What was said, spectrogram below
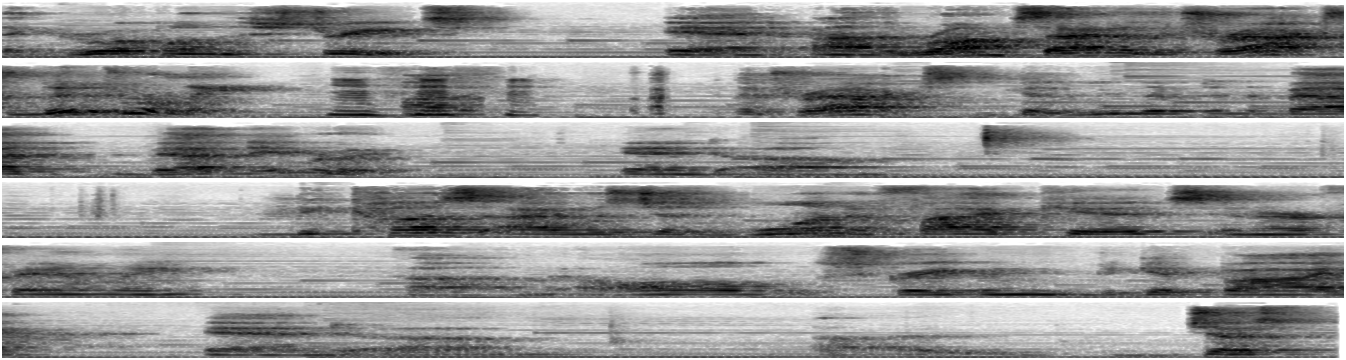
that grew up on the streets and on the wrong side of the tracks, literally on the, tracks, because we lived in a bad, bad neighborhood. And um, because I was just one of five kids in our family, um, all scraping to get by, and um, uh, just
